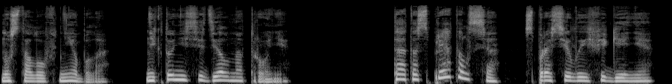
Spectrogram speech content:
но столов не было. Никто не сидел на троне. «Тата спрятался?» — спросила Ифигения.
